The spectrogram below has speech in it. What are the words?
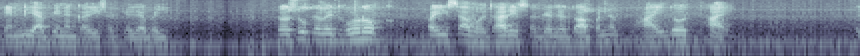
કેન્ડી આપીને કરી શકીએ છીએ ભાઈ તો શું કે ભાઈ થોડોક પૈસા વધારી શકે છે તો આપણને ફાયદો થાય તો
